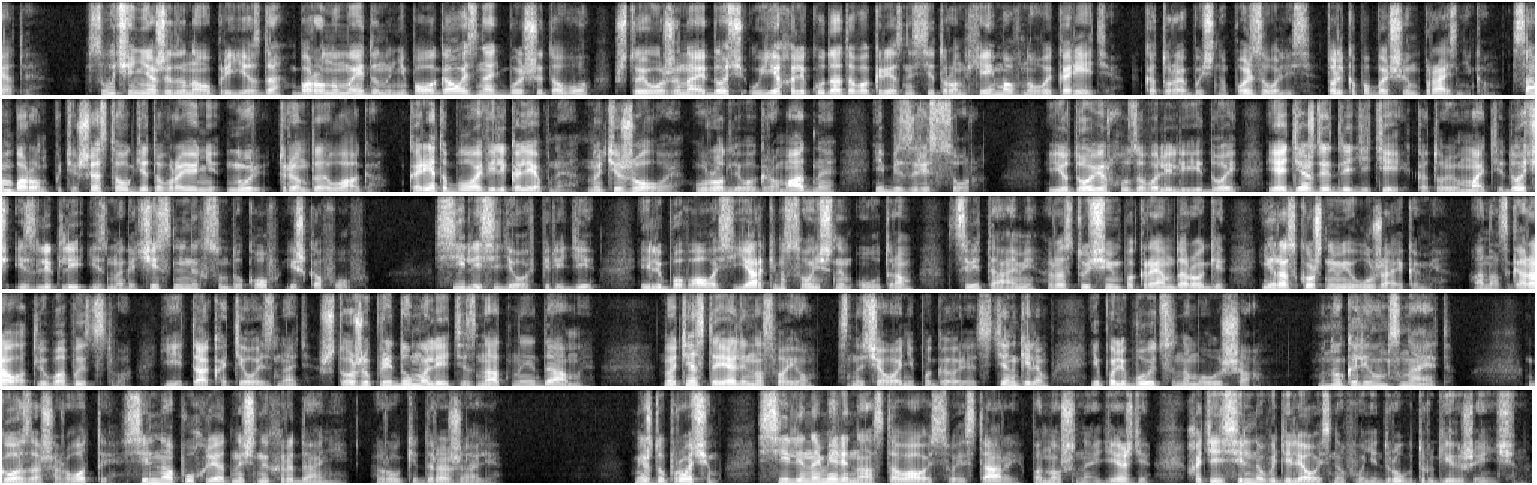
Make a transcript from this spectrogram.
пятое. В случае неожиданного приезда барону Мейдену не полагалось знать больше того, что его жена и дочь уехали куда-то в окрестности Тронхейма в новой карете, которой обычно пользовались только по большим праздникам. Сам барон путешествовал где-то в районе Нурь-Трёнделага. Карета была великолепная, но тяжелая, уродливо громадная и без рессор. Ее доверху завалили едой и одеждой для детей, которую мать и дочь извлекли из многочисленных сундуков и шкафов. Сили сидела впереди и любовалась ярким солнечным утром, цветами, растущими по краям дороги, и роскошными лужайками. Она сгорала от любопытства. Ей так хотелось знать, что же придумали эти знатные дамы. Но те стояли на своем. Сначала они поговорят с Тенгелем и полюбуются на малыша. Много ли он знает? Глаза Шарлотты сильно опухли от ночных рыданий, руки дрожали. Между прочим, Сили намеренно оставалась в своей старой, поношенной одежде, хотя и сильно выделялась на фоне друг других женщин.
